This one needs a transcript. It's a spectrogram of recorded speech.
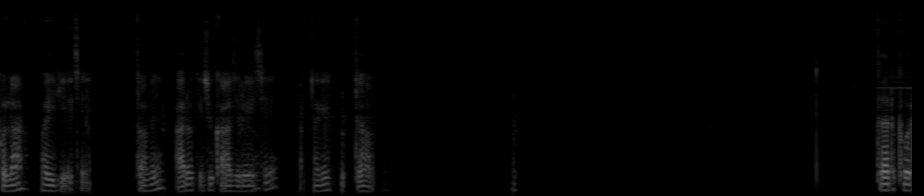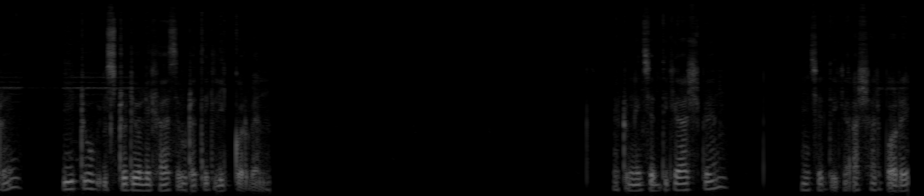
খোলা হয়ে গিয়েছে। তবে আরও কিছু কাজ রয়েছে আপনাকে করতে হবে। তারপরে ইউটিউব স্টুডিও লেখা আছে, ওটাতে ক্লিক করবেন। একটু নিচের দিকে আসবেন। নিচের দিকে আসার পরে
